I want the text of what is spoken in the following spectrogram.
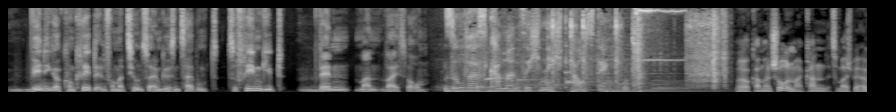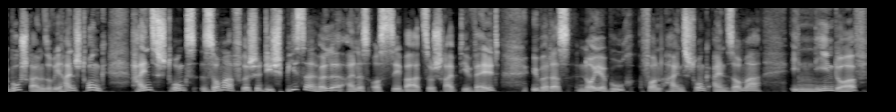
weniger konkreten Informationen zu einem gewissen Zeitpunkt zufrieden gibt, wenn man weiß, warum. Sowas kann man sich nicht ausdenken. Ja, kann man schon. Man kann zum Beispiel ein Buch schreiben, so wie Heinz Strunk. Heinz Strunks Sommerfrische, die Spießerhölle eines Ostseebads, so schreibt die Welt über das neue Buch von Heinz Strunk, Ein Sommer in Niendorf.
